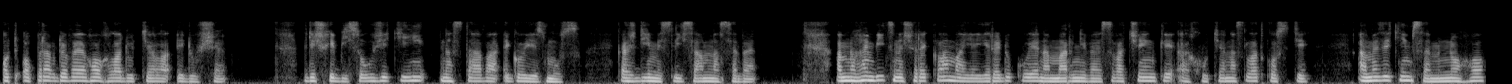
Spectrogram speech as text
od opravdového hladu těla i duše. Když chybí soužití, nastává egoismus. Každý myslí sám na sebe. A mnohem víc než reklama jej redukuje na marnivé svačinky a chutě na sladkosti. A mezi tím se mnoho,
